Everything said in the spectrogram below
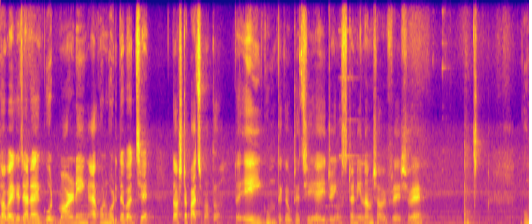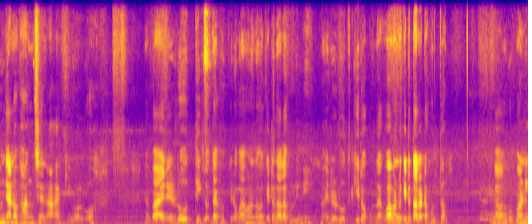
সবাইকে জানাই গুড মর্নিং। এখন ঘড়িতে বাজছে দশটা পাঁচ মতো। তো এই ঘুম থেকে উঠেছি, এই ড্রিঙ্কসটা নিলাম, সবাই ফ্রেশ হয়ে। ঘুম যেন ভাঙছে না, কি বলব। বাইরের রোদ দেখো কীরকম, এখন দেখো গেটে তালা খুলিনি। বাইরের রোদ কীরকম, দেখো। বাবান গেটে তালাটা খুলতো। বাবান গুড মর্নিং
